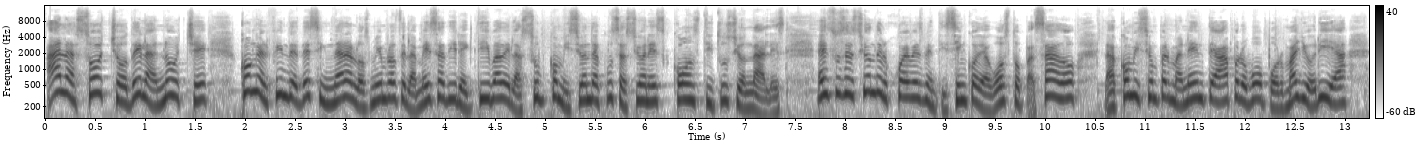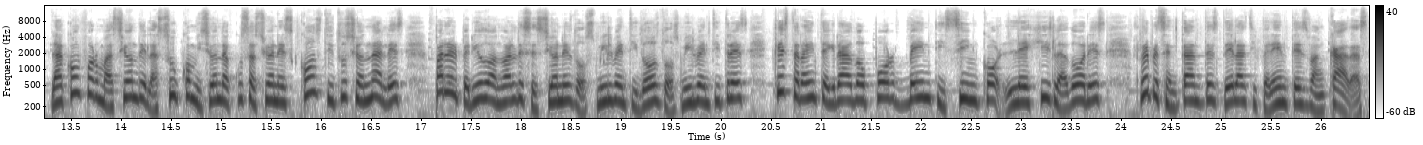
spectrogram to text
a las 8 de la noche con el fin de designar a los miembros de la mesa directiva de la Subcomisión de Acusaciones Constitucionales. En su sesión del jueves 25 de agosto pasado, la Comisión Permanente aprobó por mayoría la conformación de la Subcomisión de Acusaciones Constitucionales para el periodo anual de sesiones 2022-2023 que estará integrado por 25 legisladores, representantes de las diferentes bancadas.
